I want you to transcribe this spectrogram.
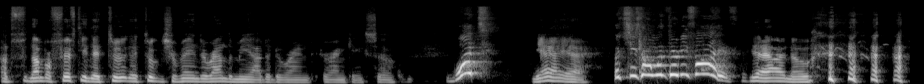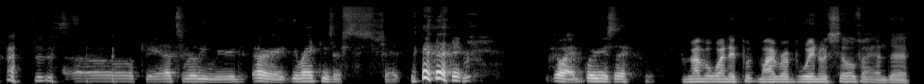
At number fifteen, they took they took Germaine de Randamie out of the rank, rankings. So what? Yeah, yeah. But she's on 135. Yeah, I know. okay, that's really weird. All right, the rankings are shit. Go ahead. What are you gonna say? Remember when they put Mayra Bueno Silva in the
